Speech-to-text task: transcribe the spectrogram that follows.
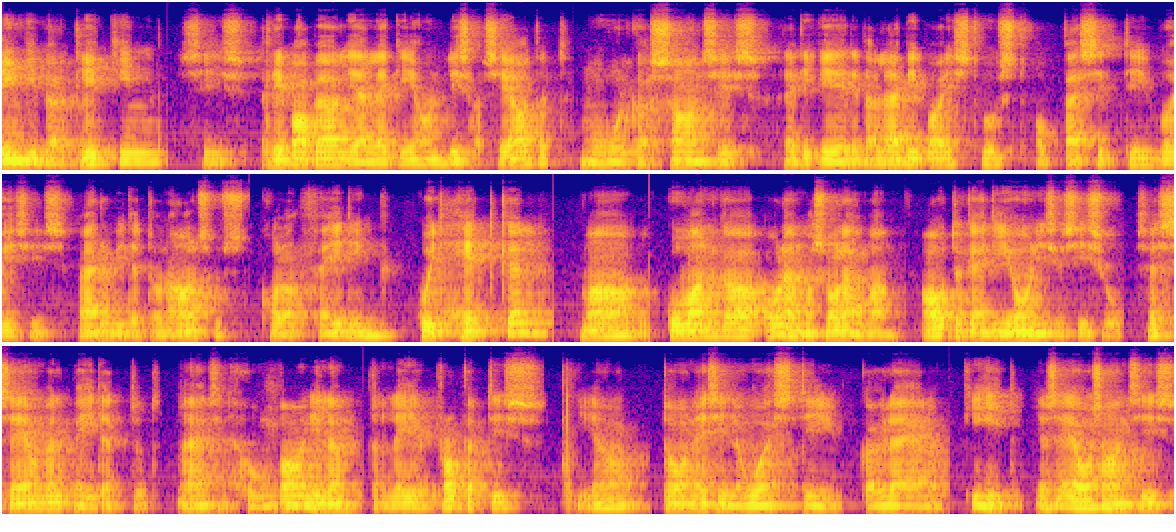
lingi peal klikin, siis riba peal jällegi on lisaseaded, muuhulgas saan siis redigeerida läbipaistvust, opacity või siis värvide tonaalsust, color fading, kuid hetkel ma kuvan ka olemasoleva AutoCAD-i joonise sisu, sest see on veel peidetud. Lähen siin home baanile, võtan layer properties ja toon esile uuesti ka ülejäänud kihid ja see osa on siis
